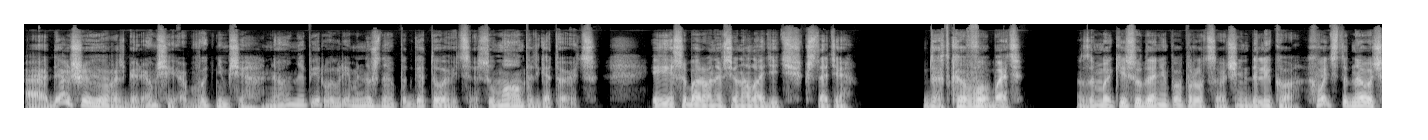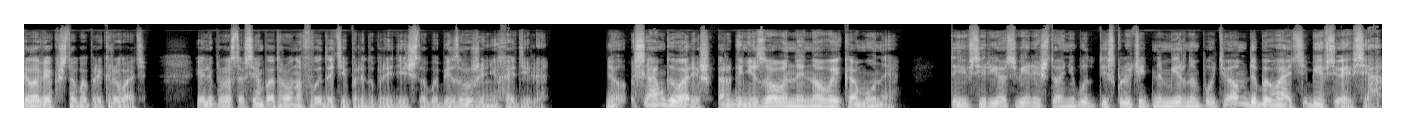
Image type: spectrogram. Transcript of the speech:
А дальше разберемся и обвыкнемся. Но на первое время нужно подготовиться, с умом подготовиться. И с обороной все наладить, кстати. Да от кого, бать? Зомбаки сюда не попрутся очень далеко. Хватит одного человека, чтобы прикрывать. Или просто всем патронов выдать и предупредить, чтобы без ружья не ходили. Ну, сам говоришь, организованные новые коммуны. Ты всерьез веришь, что они будут исключительно мирным путем добывать себе все и вся?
